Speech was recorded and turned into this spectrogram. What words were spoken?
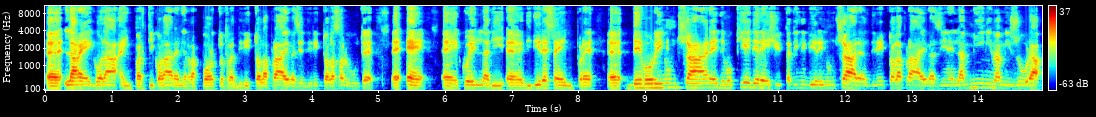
Eh, la regola, in particolare nel rapporto tra diritto alla privacy e diritto alla salute, eh, è quella di, eh, di, dire sempre eh, devo rinunciare, devo chiedere ai cittadini di rinunciare al diritto alla privacy nella minima misura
